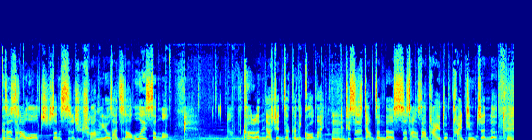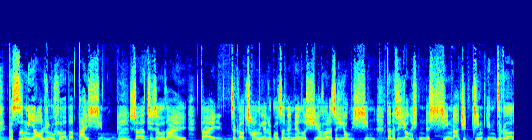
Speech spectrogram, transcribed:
可是直到我真实的去创业，我才知道为什么。客人要选择跟你购买，嗯，其实讲真的，市场上太多太竞争了，对。可是你要如何的带心，嗯，所以其实我在在这个创业的过程里面，我学会的是用心，真的是用你的心啊去经营这个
